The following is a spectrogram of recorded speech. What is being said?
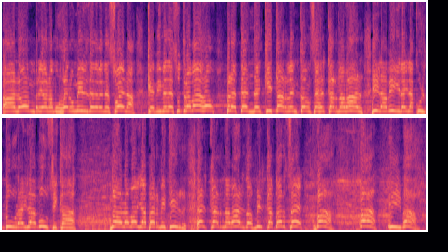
al hombre, a la mujer humilde de Venezuela que vive de su trabajo, pretenden quitarle entonces el carnaval y la vida y la cultura y la música. No lo voy a permitir. El carnaval 2014 va, va y va.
